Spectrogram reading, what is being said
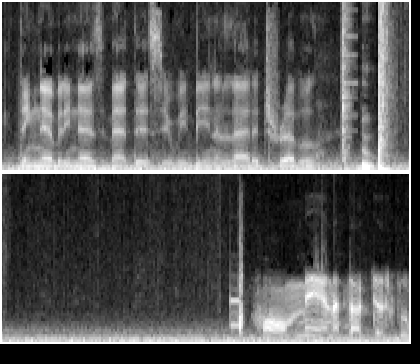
Good thing nobody knows about this, or we'd be in a lot of trouble. Oh man, that duck just flew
